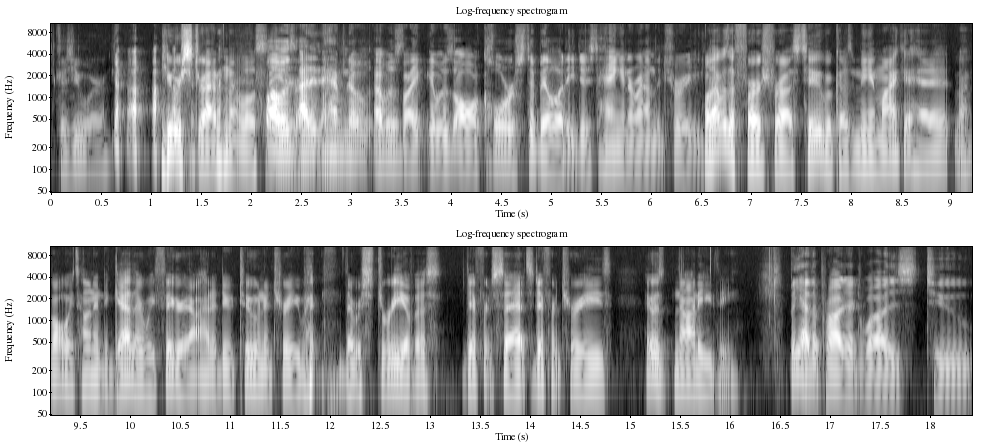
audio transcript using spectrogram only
Because you were. You were straddling that little. Well, I was. I didn't have no. I was like, it was all core stability, just hanging around the tree. Well, that was a first for us too, because me and Micah had it. I've always hunted together. We figured out how to do two in a tree, but there was three of us, different sets, different trees. It was not easy. But yeah, the project was to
